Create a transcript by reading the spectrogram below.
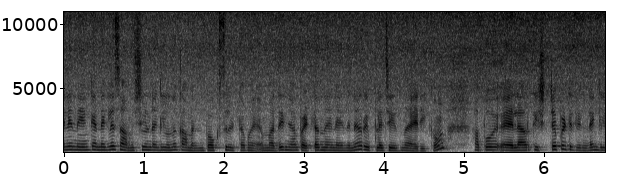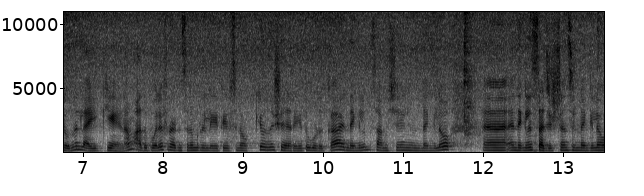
ഇനി നിങ്ങൾക്ക് എന്തെങ്കിലും സംശയം ഉണ്ടെങ്കിൽ ഒന്ന് കമന്റ് ബോക്സിൽ ഇട്ട മതി. ഞാൻ പെട്ടെന്ന് തന്നെ ഇതിന് റിപ്ലൈ ചെയ്യുന്നതായിരിക്കും. അപ്പോൾ എല്ലാവർക്കും ഇഷ്ടപ്പെട്ടിട്ടുണ്ടെങ്കിൽ ഒന്ന് ലൈക്ക് ചെയ്യണം. അതുപോലെ ഫ്രണ്ട്സിനും റിലേറ്റീവ്സിനും ഒക്കെ ഒന്ന് ഷെയർ ചെയ്ത് കൊടുക്കുക. എന്തെങ്കിലും സംശയം ഉണ്ടെങ്കിലോ എന്തെങ്കിലും സജഷൻസ് ഉണ്ടെങ്കിലോ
